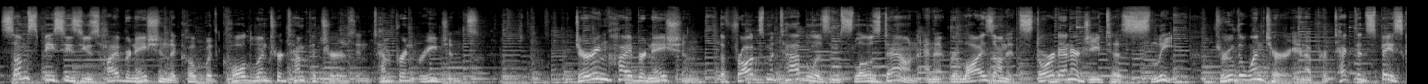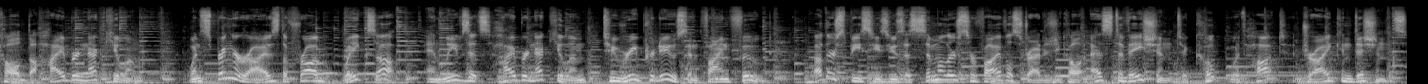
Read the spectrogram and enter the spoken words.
Some species use hibernation to cope with cold winter temperatures in temperate regions. During hibernation, the frog's metabolism slows down and it relies on its stored energy to sleep through the winter in a protected space called the hibernaculum. When spring arrives, the frog wakes up and leaves its hibernaculum to reproduce and find food. Other species use a similar survival strategy called estivation to cope with hot, dry conditions.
